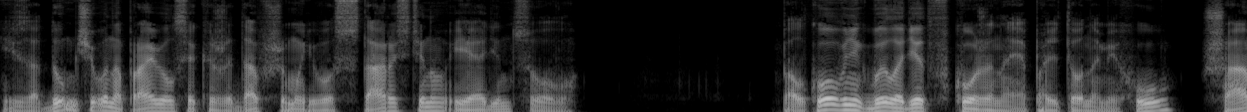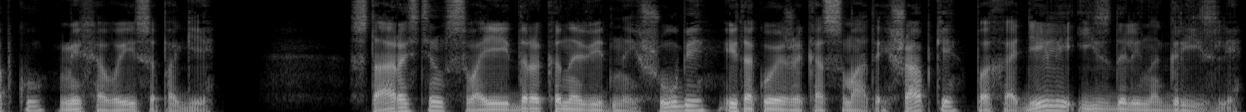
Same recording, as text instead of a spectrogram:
и задумчиво направился к ожидавшему его Старостину и Одинцову. Полковник был одет в кожаное пальто на меху, шапку, меховые сапоги. Старостин в своей драконовидной шубе и такой же косматой шапке походили издали на гризли.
